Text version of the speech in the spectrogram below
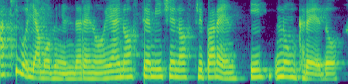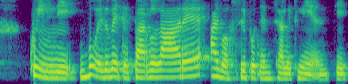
A chi vogliamo vendere noi? Ai nostri amici e ai nostri parenti? Non credo. Quindi voi dovete parlare ai vostri potenziali clienti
